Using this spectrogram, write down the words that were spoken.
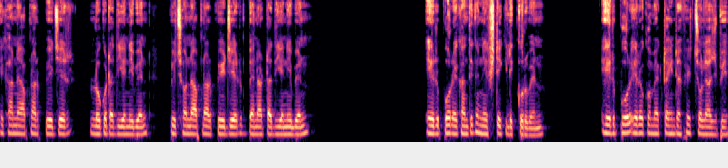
এখানে আপনার পেজের লোগোটা দিয়ে নেবেন, পিছনে আপনার পেজের ব্যানারটা দিয়ে নেবেন। এরপর এখান থেকে নেক্সটে ক্লিক করবেন। এরপর এরকম একটা ইন্টারফেস চলে আসবে।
